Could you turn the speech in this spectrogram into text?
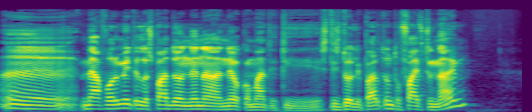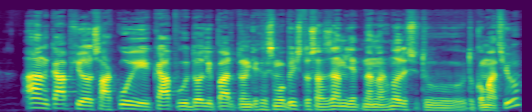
ε, με αφορμή τέλος πάντων ένα νέο κομμάτι της, της Dolly Parton, το 5 to 9. Αν κάποιος ακούει κάπου Dolly Parton και χρησιμοποιήσει το Shazam για την αναγνώριση του, του κομματιού,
